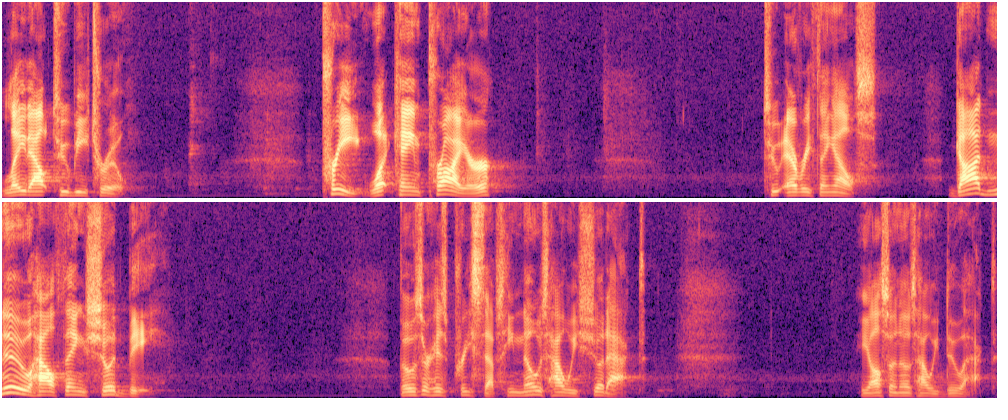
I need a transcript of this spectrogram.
laid out to be true. Pre, what came prior to everything else. God knew how things should be. Those are his precepts. He knows how we should act. He also knows how we do act.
